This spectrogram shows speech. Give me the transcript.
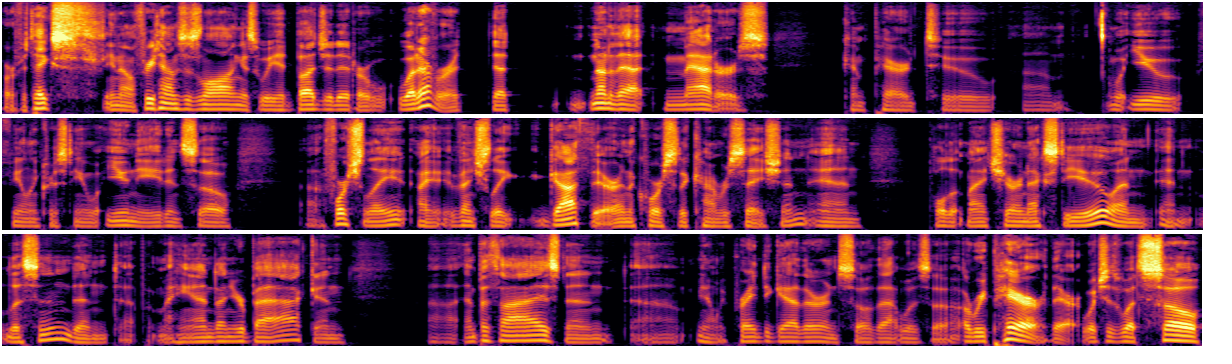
or if it takes you know three times as long as we had budgeted or whatever it, that none of that matters compared to um, what you feeling christine what you need. And so uh, fortunately i eventually got there in the course of the conversation and pulled up my chair next to you and and listened and uh, put my hand on your back and uh, empathized and uh, you know we prayed together. And so that was a, a repair there which is what's so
